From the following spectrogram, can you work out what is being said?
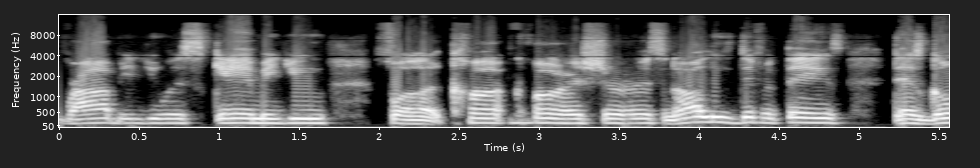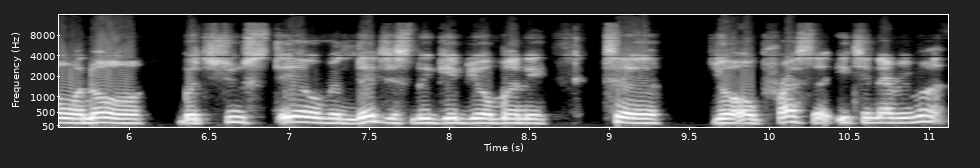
robbing you and scamming you for car, car insurance and all these different things that's going on but you still religiously give your money to your oppressor each and every month.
